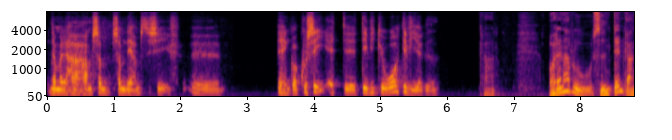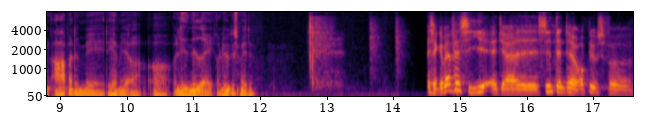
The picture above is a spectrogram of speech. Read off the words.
når man har ham som, som nærmeste chef. Øh, at han godt kunne se, at øh, det vi gjorde, det virkede. Klart. Og hvordan har du siden dengang arbejdet med det her med at, at lede nedad og lykkes med det? Altså jeg kan i hvert fald sige, at jeg øh, siden den der oplevelse for,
